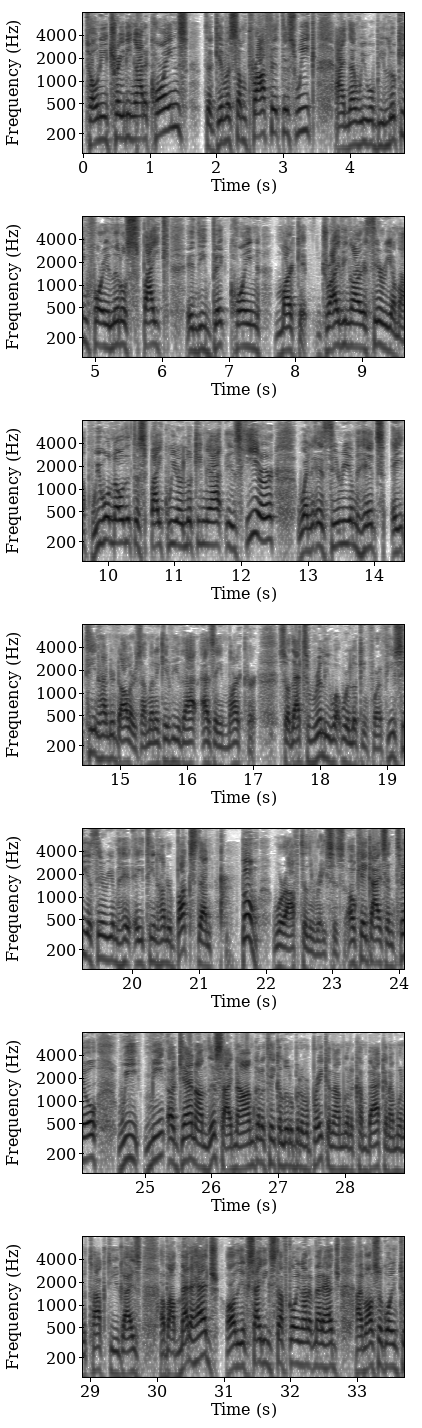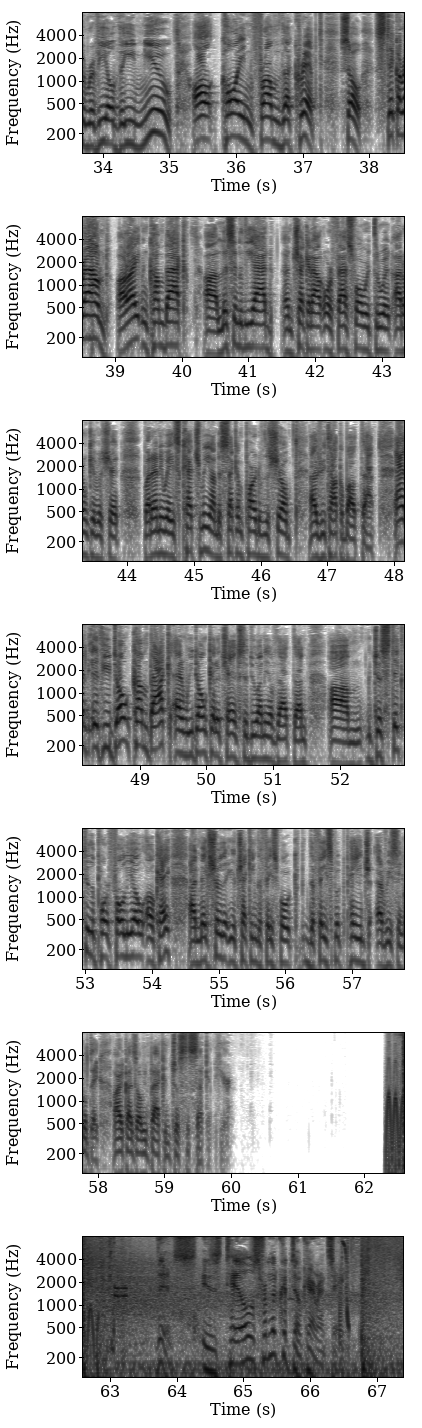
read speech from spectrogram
Tony trading out of coins to give us some profit this week, and then we will be looking for a little spike in the Bitcoin market, driving our Ethereum up. We will know that the spike we are looking at is here when Ethereum hits $1,800. I'm going to give you that as a marker. So that's really what we're looking for. If you see Ethereum hit 1800 bucks, then boom, we're off to the races. Okay, guys, until we meet again on this side. Now, I'm going to take a little bit of a break and I'm going to come back and I'm going to talk to you guys about MetaHedge, all the exciting stuff going on at MetaHedge. I'm also going to reveal the new altcoin from the crypt. So stick around, all right, and come back, uh, listen to the ad and check it out or fast forward through it. I don't give a shit. But, anyways, catch me on the second part of the show as we talk about that. And if you don't come back and we don't get a chance to do any of that, then um, just stick to the portfolio, okay? And make sure that you're checking the Facebook the Facebook page every single day. All right, guys, I'll be back in just a second here. This is Tales from the Cryptocurrency.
